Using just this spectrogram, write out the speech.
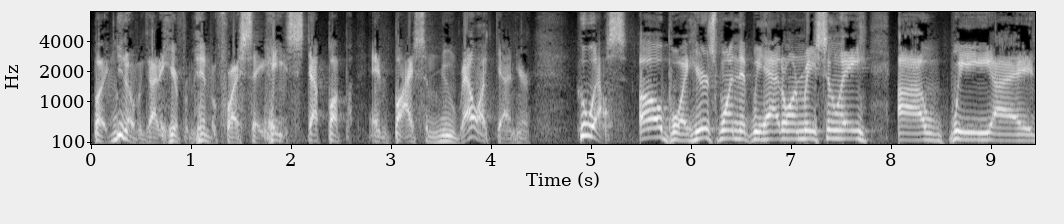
but you know we got to hear from him before I say, "Hey, step up and buy some new relic down here." Who else? Oh boy, here's one that we had on recently. Uh, we uh,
